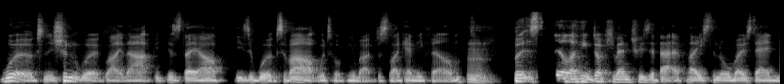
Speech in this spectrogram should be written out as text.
works, and it shouldn't work like that because they are these are works of art we're talking about, just like any film. Hmm. But still, I think documentary is a better place than almost any,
